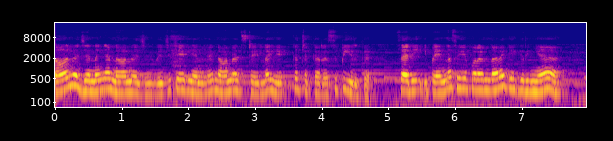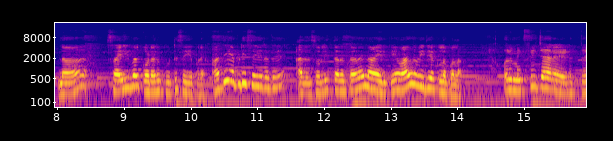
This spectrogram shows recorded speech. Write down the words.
நான்வெஜ் என்னங்க நான்வெஜ்? வெஜிடேரியன்ல நான்வெஜ் ஸ்டைலில் எக்கச்சக்க ரெசிபி இருக்குது சரி இப்போ என்ன செய்ய போகிறேன்னு தானே கேட்குறீங்க நான் சைவ குடல் கூட்டு செய்ய போகிறேன் அது எப்படி செய்கிறது அதை சொல்லித்தரத்தானே நான் இருக்கேன். வாங்க வீடியோக்குள்ளே போகலாம் ஒரு மிக்ஸி ஜாரை எடுத்து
